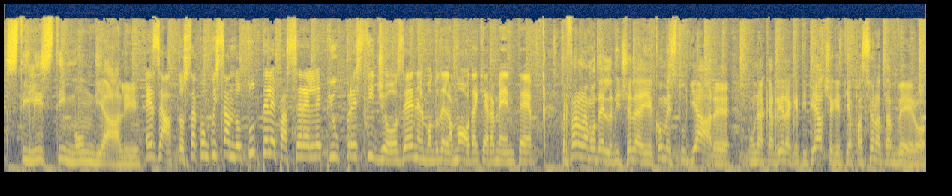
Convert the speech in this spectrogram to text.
stilisti mondiali. Esatto, sta conquistando tutte le passerelle più prestigiose nel mondo della moda, chiaramente. Per fare la modella, dice lei, è come studiare una carriera che ti piace, che ti appassiona davvero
